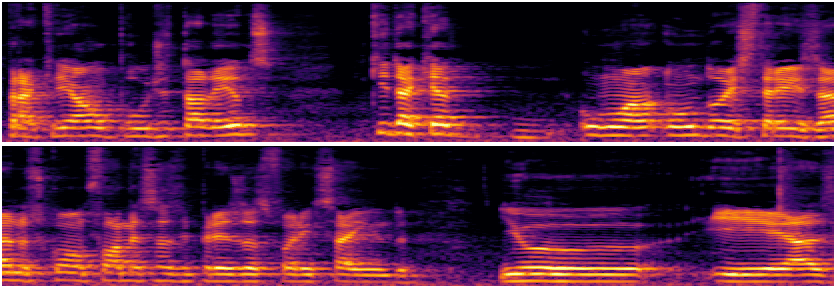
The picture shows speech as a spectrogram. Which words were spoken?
para criar um pool de talentos que daqui a um, um, dois, três anos, conforme essas empresas forem saindo e, o, e, as,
